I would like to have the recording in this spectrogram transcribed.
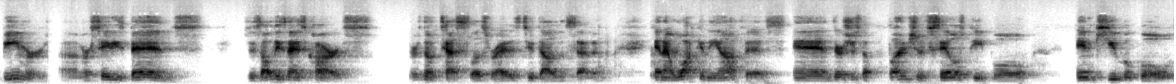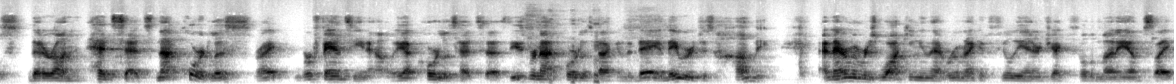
Beamers, uh, Mercedes Benz, just all these nice cars. There's no Teslas, right? It's 2007. And I walk in the office and there's just a bunch of salespeople in cubicles that are on headsets, not cordless, right? We're fancy now. We got cordless headsets. These were not cordless back in the day, and they were just humming. And I remember just walking in that room and I could feel the energy, I could feel the money. I'm just like,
